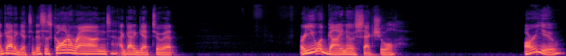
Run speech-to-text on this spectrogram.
I got to get to this. It's going around. I got to get to it. Are you a gynosexual? Are you?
